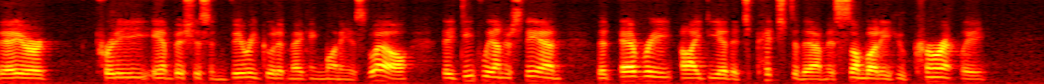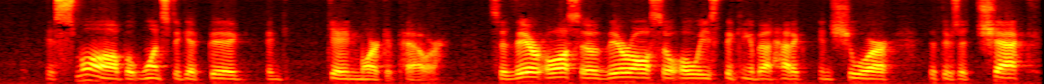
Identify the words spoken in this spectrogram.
they are pretty ambitious and very good at making money as well. They deeply understand that every idea that's pitched to them is somebody who currently is small but wants to get big and gain market power. So they're also they're also always thinking about how to ensure that there's a check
